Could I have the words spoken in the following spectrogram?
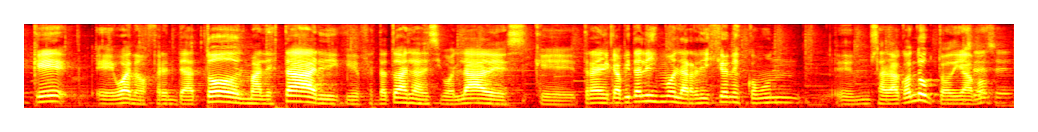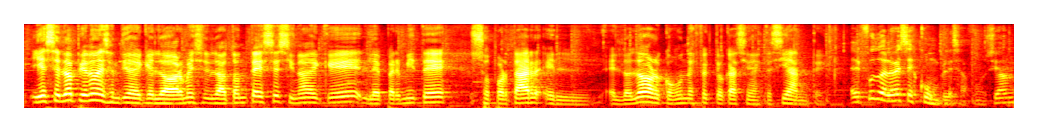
que, eh, bueno, frente a todo el malestar y que frente a todas las desigualdades que trae el capitalismo, la religión es como un, un salvaconducto, digamos. Sí, sí. Y es el opio no en el sentido de que lo adormece y lo atontece, sino de que le permite soportar el, el dolor como un efecto casi anestesiante. El fútbol a veces cumple esa función,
